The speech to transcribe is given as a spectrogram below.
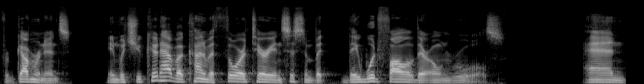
for governance, in which you could have a kind of authoritarian system, but they would follow their own rules. And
